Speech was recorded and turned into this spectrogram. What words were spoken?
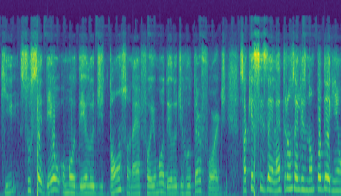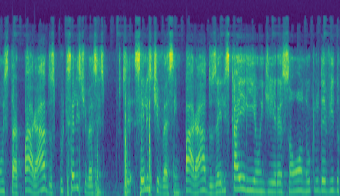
que sucedeu o modelo de Thomson, né, foi o modelo de Rutherford. Só que esses elétrons eles não poderiam estar parados, porque se eles tivessem se eles tivessem parados, eles cairiam em direção ao núcleo devido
